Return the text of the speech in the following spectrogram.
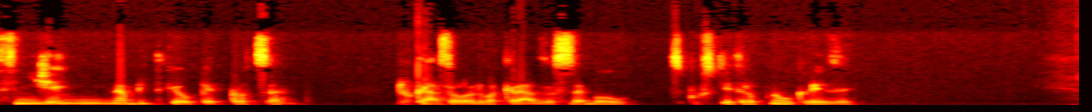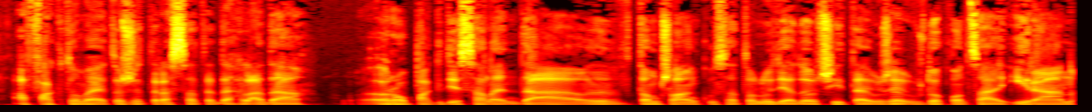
snížení nabídky o 5% dokázalo dvakrát za sebou spustit ropnou krizi. A faktom je to, že teraz sa teda hľadá ropa, kde sa len dá. V tom článku sa to ľudia dočítajú, že už dokonca aj Irán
